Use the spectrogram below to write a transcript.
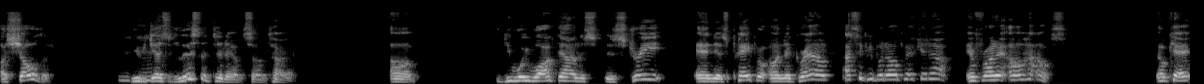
a shoulder. Mm-hmm. You just listen to them sometimes. Um, you, we walk down the, the, street and there's paper on the ground. I see people don't pick it up in front of their own house. Okay,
